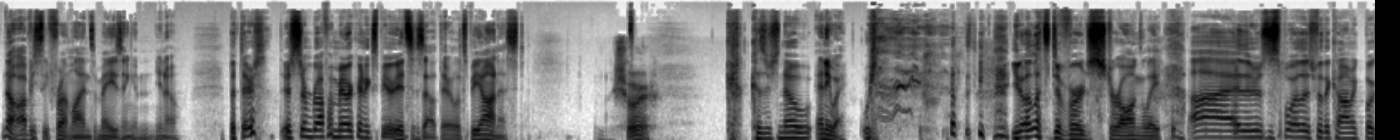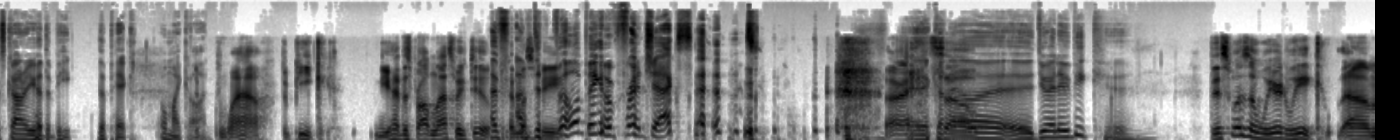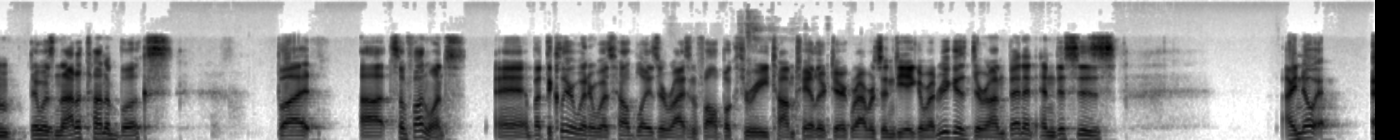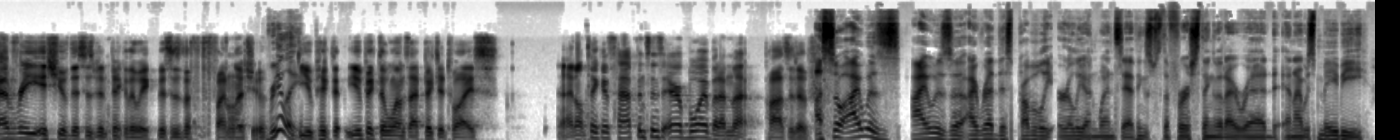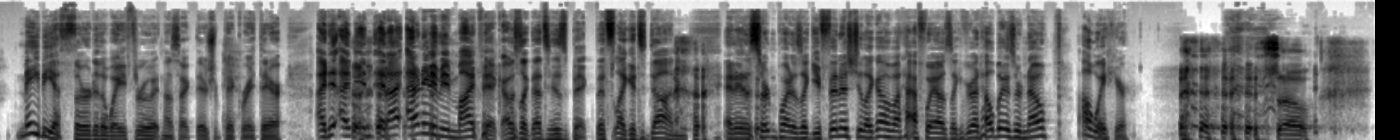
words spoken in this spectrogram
No, obviously, Frontline's amazing, and you know, but there's there's some rough American experiences out there. Let's be honest, Sure. because there's no anyway. We, you know, let's diverge strongly. Uh, there's the spoilers for the comic books. Connor, you had the peak, the pick. Oh my god, Wow. The peak. You had this problem last week too. I've, it I'm must be. developing a French accent. All right. Can, so uh, do I? Uh, this was a weird week. Um, there was not a ton of books, but uh, some fun ones. And, but the clear winner was Hellblazer: Rise and Fall, Book Three. Tom Taylor, Darick Robertson, Diego Rodriguez, Deron Bennett, and this is. I know every issue of this has been pick of the week. This is the final issue. Really? You picked it, you picked the ones I picked it twice. I don't think it's happened since Airboy, but I'm not positive. Uh, so I was, I was, uh, I read this probably early on Wednesday. I think this was the first thing that I read, and I was maybe, maybe a third of the way through it, and I was like, "There's your pick right there." I did, I mean, and I, I don't even mean my pick. I was like, "That's his pick." That's like it's done. And at a certain point, I was like, "You finished?" You're like, "Oh, about halfway." I was like, "Have you read Hellblazer?" No. I'll wait here. so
